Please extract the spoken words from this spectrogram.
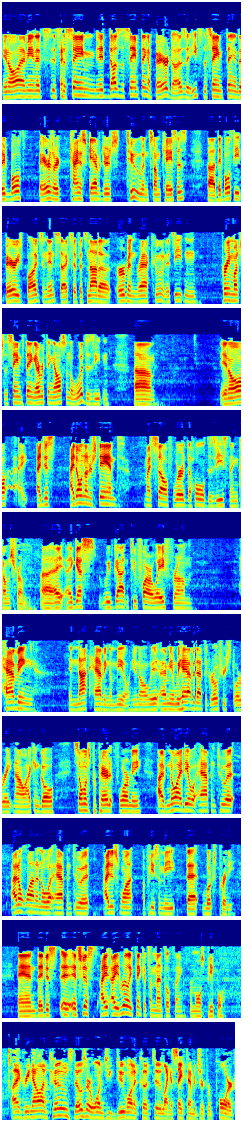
You know, I mean, it's it's the same. It does the same thing a bear does. It eats the same thing. They both bears are kind of scavengers too in some cases. Uh, they both eat berries, bugs, and insects. If it's not a urban raccoon, it's eating pretty much the same thing everything else in the woods is eating. Um, you know, I I just I don't understand myself where the whole disease thing comes from. Uh, I I guess we've gotten too far away from having and not having a meal. You know, we I mean we have it at the grocery store right now. I can go someone's prepared it for me. I have no idea what happened to it. I don't want to know what happened to it. I just want a piece of meat that looks pretty. And they just it, it's just I I really think it's a mental thing for most people. I agree. Now on coons, those are ones you do want to cook to like a safe temperature for pork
